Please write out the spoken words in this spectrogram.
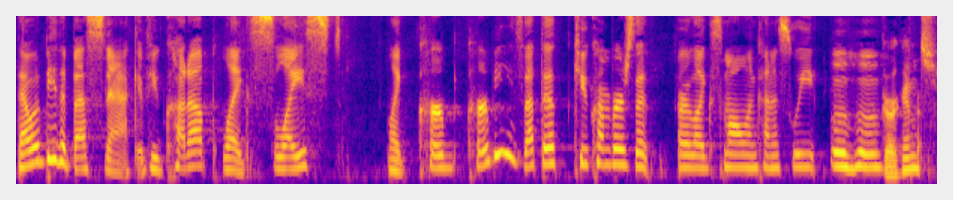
that would be the best snack if you cut up like sliced like curb Kirby. Is that the cucumbers that are like small and kind of sweet? Mm-hmm. Gherkins?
